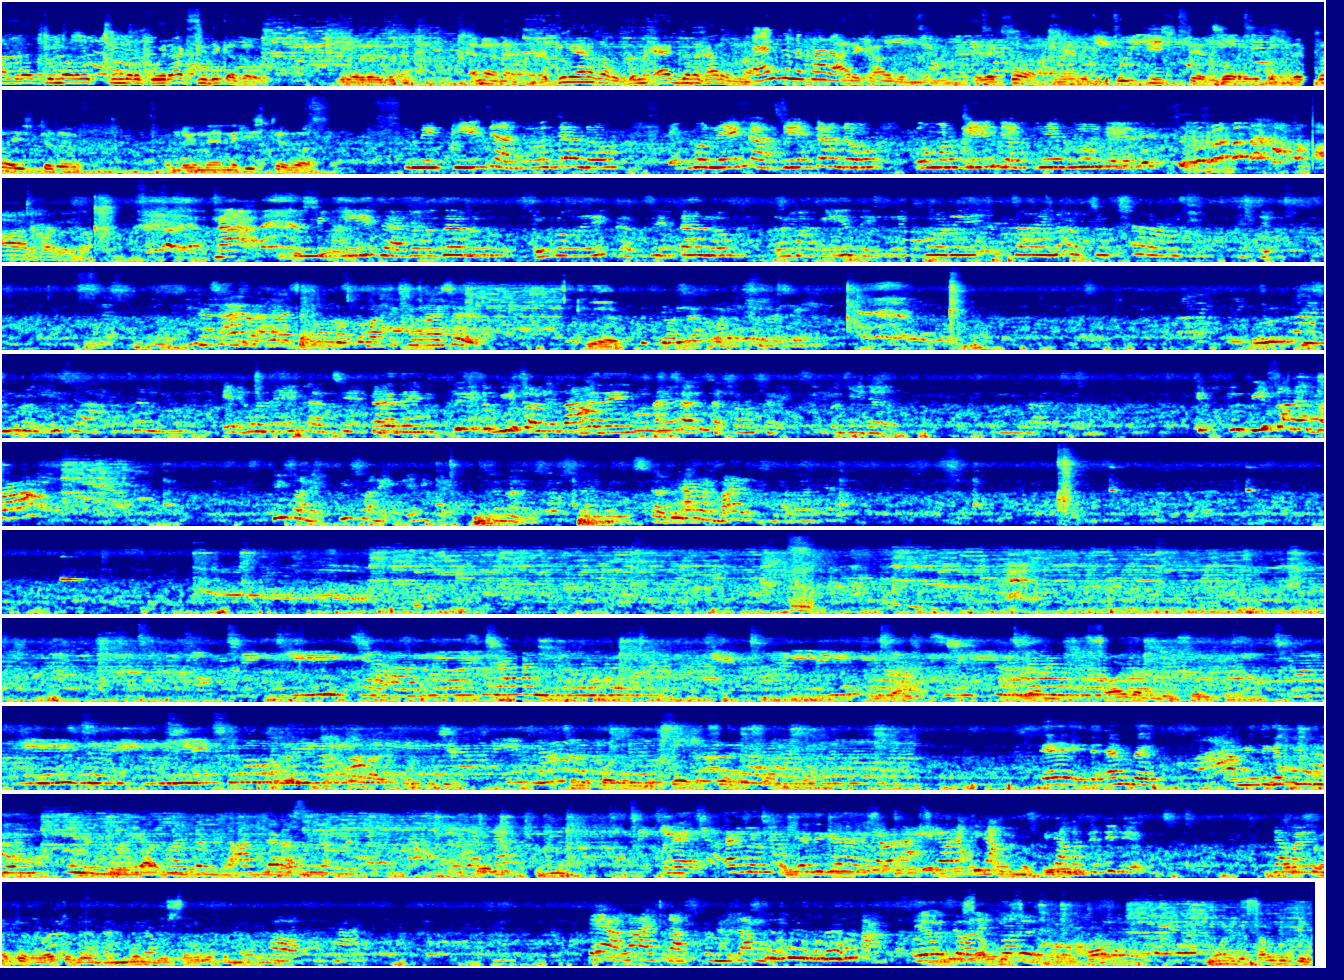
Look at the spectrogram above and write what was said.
আমরা তোমার সুন্দর কই রাখছি দেখে যাও। কি তুমি এনে খাও তুমি একজনে খাও না। আরে খাও না দেখছ? আমি তুমি স্টেজ ঘরের ভিতরে দেখছ? স্টেজ স্টেজ আছে তুমি কি জানো জানো? বলে কাছে টানো তোমাকে যখন বলে আর পারে না। না তুমি কি জানো জানো? এ বলে কাছে টানো, তোমাকে দেখলে পরে যায় না চোখ সরানো। তোমার কি তুই একটু পিছনে যা পিছনে পিছনে এদিকে। ছয় জন দিচ্ছে তুমি কয়জন দিচ্ছে দেখছ দেখছ এই যে এম দেখ আমি তিন দিকে রাস্তা মানে একজন এদিকে মন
